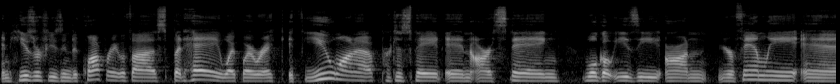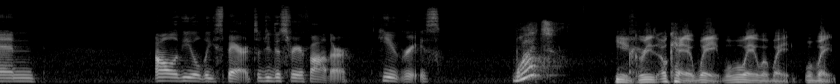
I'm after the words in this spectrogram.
and he's refusing to cooperate with us. But hey, White Boy Rick, if you want to participate in our sting, we'll go easy on your family, and all of you will be spared. So do this for your father. He agrees. What? He agrees. Okay, wait, wait, wait, wait, wait, wait.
